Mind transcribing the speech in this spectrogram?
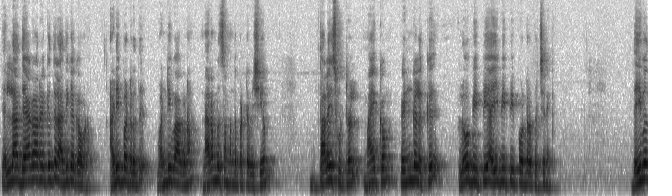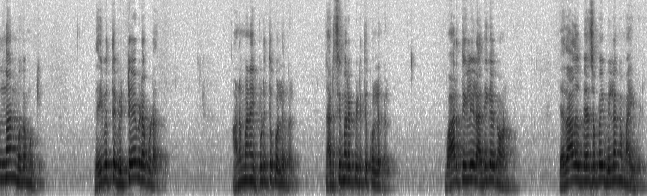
எல்லா தேக ஆரோக்கியத்தில் அதிக கவனம் அடிபடுறது வண்டி வாகனம் நரம்பு சம்பந்தப்பட்ட விஷயம் தலை சுற்றல் மயக்கம் பெண்களுக்கு லோ பிபி ஐபிபி போன்ற பிரச்சனைகள். தெய்வம்தான் மிக முக்கியம். தெய்வத்தை விட்டே விடக்கூடாது. அனுமனை பிடித்து கொள்ளுங்கள். நரசிம்மரை பிடித்து கொள்ளுங்கள். வார்த்தைகளில் அதிக கவனம். ஏதாவது பேச போய் வில்லங்கமாகிவிடும்.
